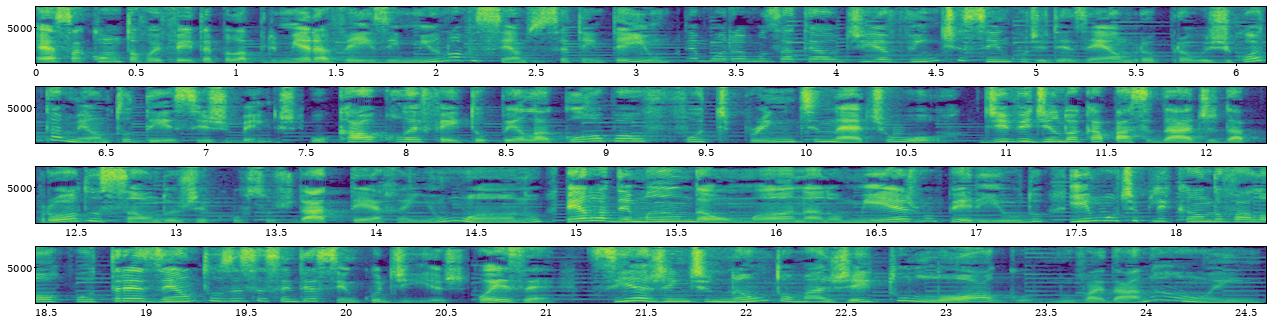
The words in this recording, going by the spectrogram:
Essa conta foi feita pela primeira vez em 1971. Demoramos até o dia 25 de dezembro para o esgotamento desses bens. O cálculo é feito pela Global Footprint Network, dividindo a capacidade da produção dos recursos da Terra em um ano pela demanda humana no mesmo período e multiplicando o valor por 365 dias. Pois é, se a gente não tomar jeito logo, não vai dar não, hein?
